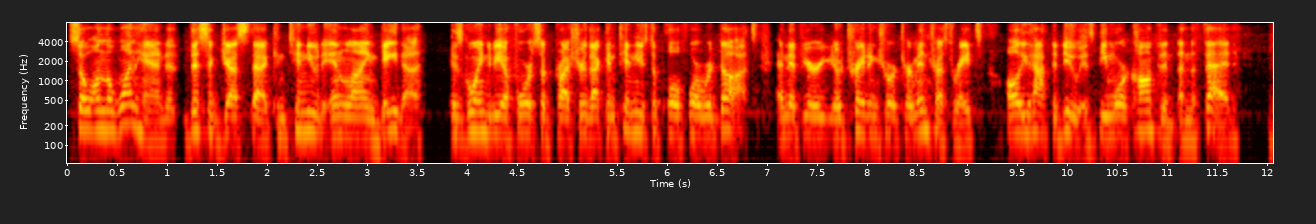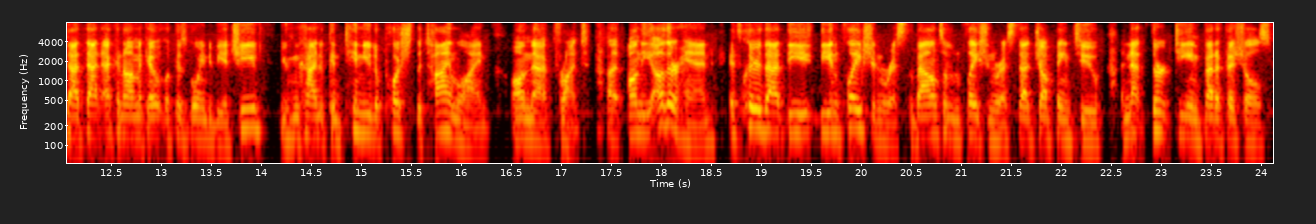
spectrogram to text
So on the one hand, this suggests that continued inline data is going to be a force of pressure that continues to pull forward dots. And if you're, you're trading short-term interest rates, all you have to do is be more confident than the Fed that that economic outlook is going to be achieved, you can kind of continue to push the timeline on that front. Uh, on the other hand, it's clear that the the inflation risk, the balance of inflation risk, that jumping to a net 13 Fed officials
